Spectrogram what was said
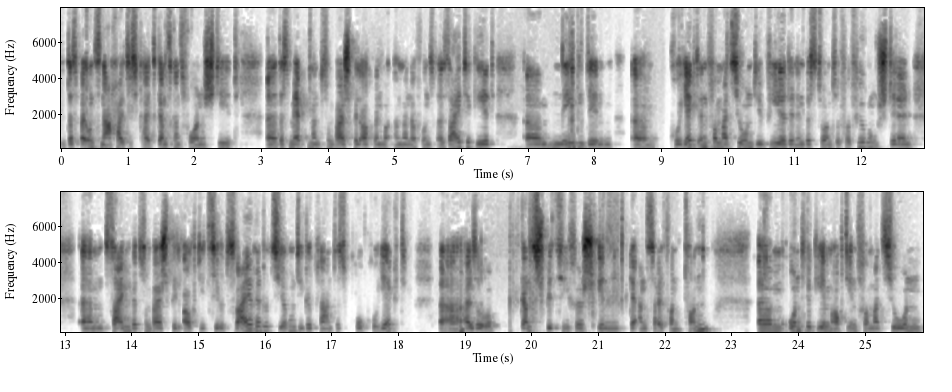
dass bei uns Nachhaltigkeit ganz, ganz vorne steht. Äh, das merkt man zum Beispiel auch, wenn man auf unsere Seite geht. Ähm, neben den ähm, Projektinformationen, die wir den Investoren zur Verfügung stellen, ähm, zeigen wir zum Beispiel auch die CO2-Reduzierung, die geplant ist pro Projekt. Äh, mhm. also ganz spezifisch in der Anzahl von Tonnen. Ähm, und wir geben auch die Informationen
